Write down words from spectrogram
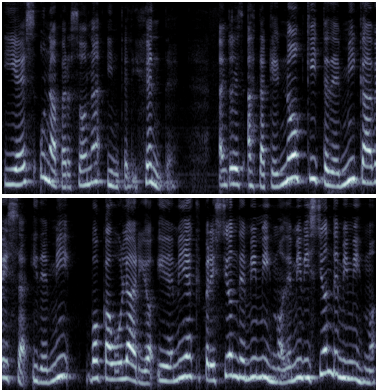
y es una persona inteligente. Entonces, hasta que no quite de mi cabeza y de mi vocabulario y de mi expresión de mí mismo, de mi visión de mí mismo,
